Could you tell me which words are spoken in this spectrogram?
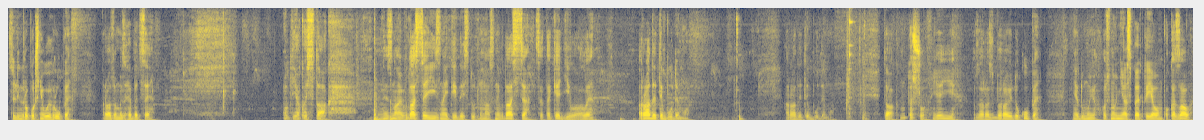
циліндропоршньової групи разом із ГБЦ. От якось так. Не знаю, вдасться її знайти десь тут у нас не вдасться. Це таке діло, але радити будемо. Радити будемо. Так, ну та що, я її зараз збираю докупи. Я думаю, основні аспекти я вам показав.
